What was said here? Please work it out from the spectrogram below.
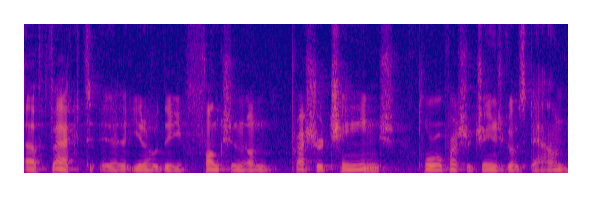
effect, uh, you know, the function on pressure change, pleural pressure change goes down.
